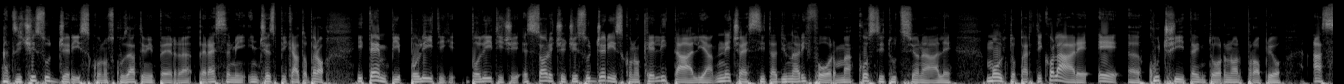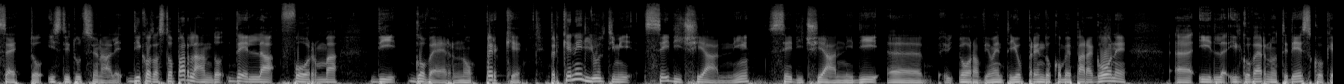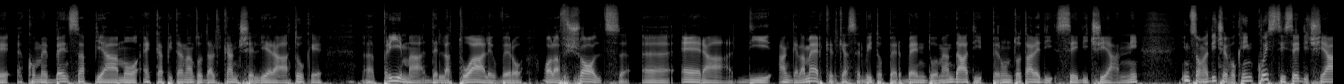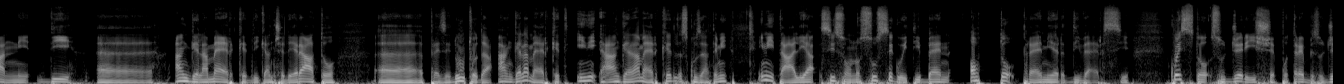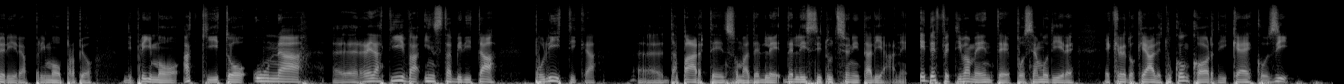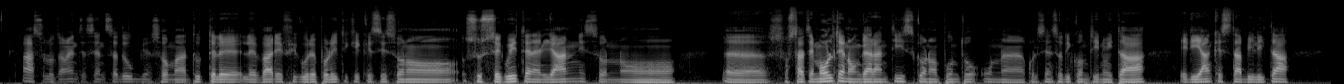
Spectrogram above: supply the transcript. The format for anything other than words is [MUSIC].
anzi ci suggeriscono, scusatemi per, per, essermi incespicato, però i tempi politici, politici, e storici ci suggeriscono che l'Italia necessita di una riforma costituzionale molto particolare e eh, cucita intorno al proprio assetto istituzionale. Di cosa sto parlando? Della forma di governo. Perché? Perché negli ultimi 16 anni, 16 anni di, eh, ora ovviamente io prendo come paragone eh, il, il, governo tedesco che come ben sappiamo è capitanato dal cancellierato che eh, prima dell'attuale, ovvero Olaf Scholz, eh, era di Angela Merkel che ha servito per ben due mandati per un totale di 16 anni. Insomma, dicevo che in questi 16 anni di eh, Angela Merkel, di cancellierato eh, presieduto da Angela Merkel, in, Angela Merkel, in Italia si sono susseguiti ben 8 premier diversi. Questo suggerisce, potrebbe suggerire primo, proprio di primo acchito, una eh, relativa instabilità politica eh, da parte insomma, delle, delle, istituzioni italiane. Ed effettivamente possiamo dire, e credo che Ale tu concordi, che è così. Assolutamente, senza dubbio, insomma, tutte le, le varie figure politiche che si sono susseguite negli anni sono, eh, sono state molte e non garantiscono appunto un, quel senso di continuità e di anche stabilità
